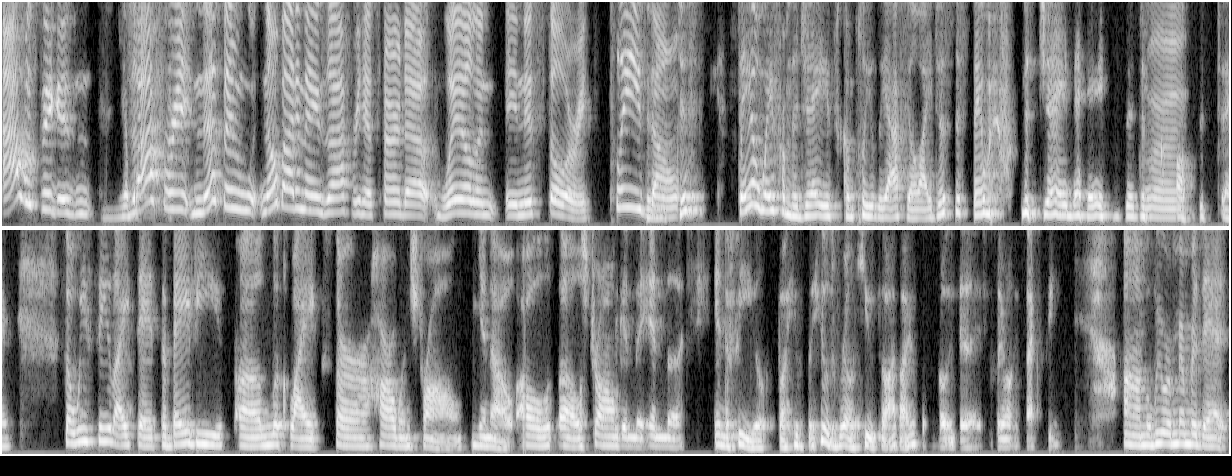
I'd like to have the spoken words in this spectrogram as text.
I was thinking Joffrey, nothing, nobody named Joffrey has turned out well in, in this story. Please don't. Just stay away from the J's completely. I feel like just to stay away from the J names and just Right. call it J. So we see like that the babies uh, look like Sir Harwin Strong, you know, oh, oh, strong in the in the in the field. So he was he was real cute. So I thought he was really good. He was really sexy. Um, we remember that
